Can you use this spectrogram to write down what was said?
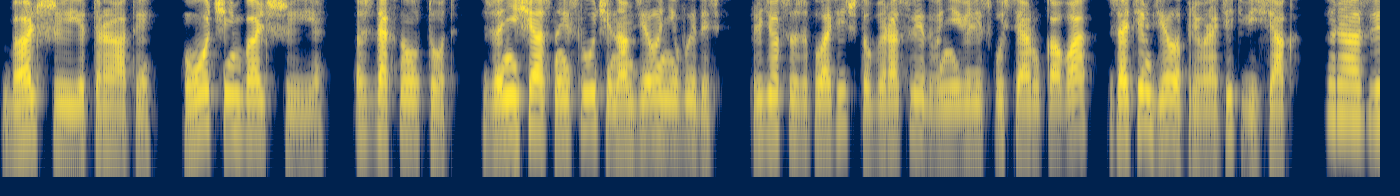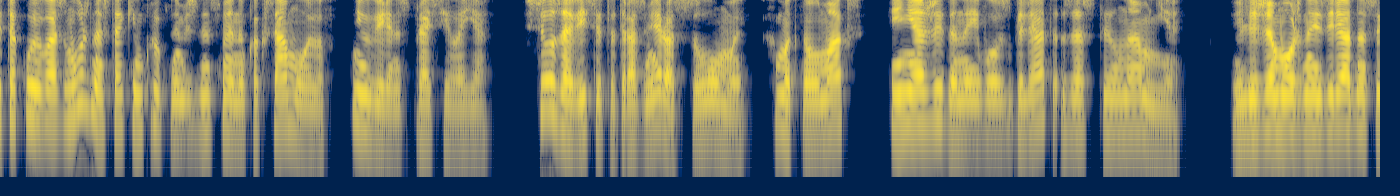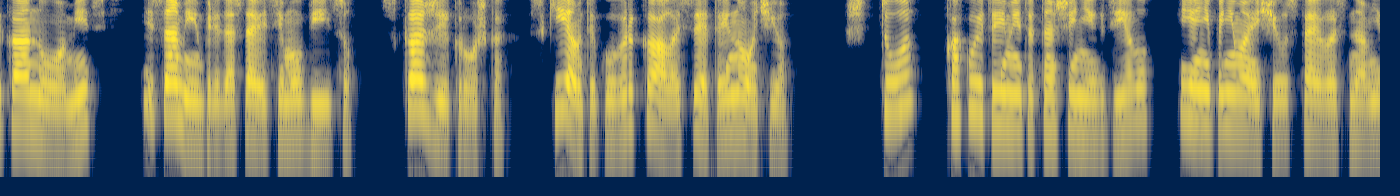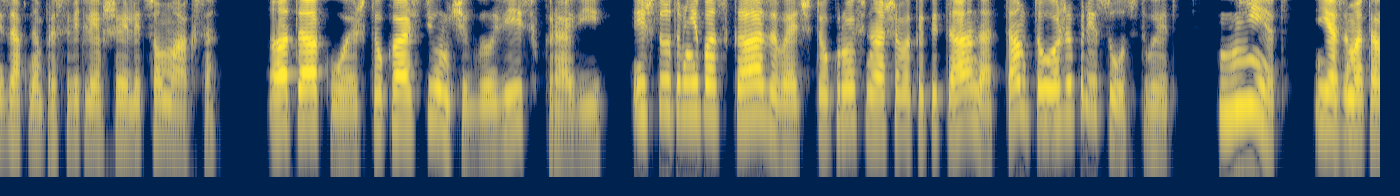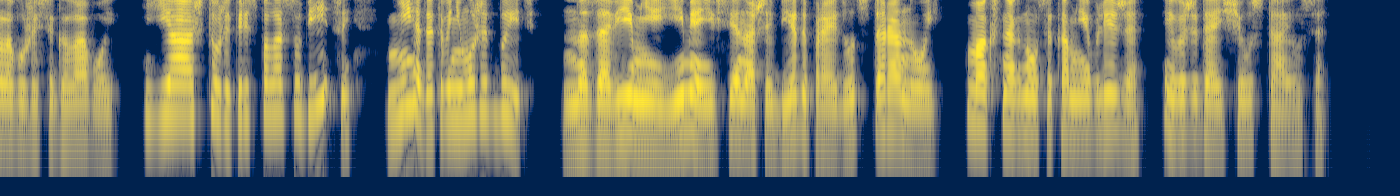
«Большие траты, очень большие», – вздохнул тот. «За несчастные случаи нам дело не выдать. Придется заплатить, чтобы расследование вели спустя рукава, затем дело превратить в висяк». «Разве такое возможно с таким крупным бизнесменом, как Самойлов?» – неуверенно спросила я. «Все зависит от размера суммы», – хмыкнул Макс и неожиданно его взгляд застыл на мне. Или же можно изрядно сэкономить и самим предоставить ему убийцу. Скажи, крошка, с кем ты кувыркалась этой ночью? Что? Какое это имеет отношение к делу? Я непонимающе уставилась на внезапно просветлевшее лицо Макса. А такое, что костюмчик был весь в крови, и что-то мне подсказывает, что кровь нашего капитана там тоже присутствует. Нет, я замотала в ужасе головой. Я что же, переспала с убийцей? Нет, этого не может быть. Назови мне имя, и все наши беды пройдут стороной. Макс нагнулся ко мне ближе и выжидающе уставился.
